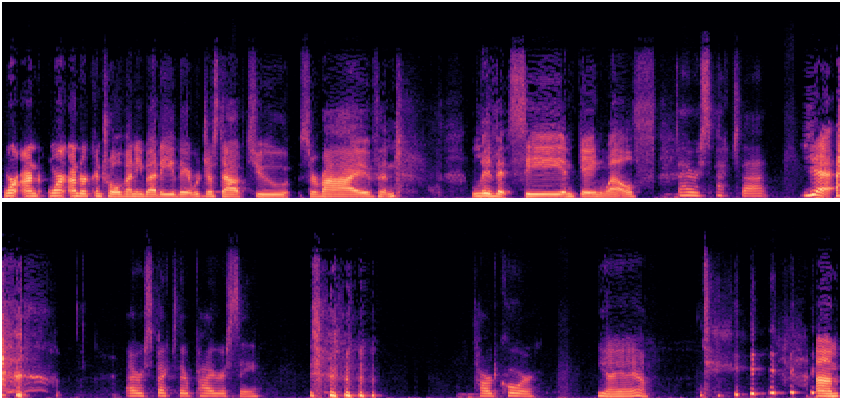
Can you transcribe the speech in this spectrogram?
weren't un- weren't under control of anybody. They were just out to survive and live at sea and gain wealth. I respect that. Yeah. I respect their piracy. Hardcore. Yeah, yeah, yeah. um,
